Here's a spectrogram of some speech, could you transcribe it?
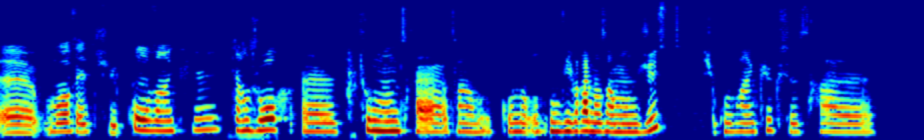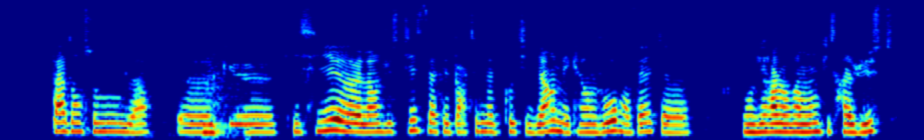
euh, moi, en fait, je suis convaincue qu'un jour, euh, tout le monde sera... Enfin, qu'on vivra dans un monde juste. Je suis convaincue que ce sera euh, pas dans ce monde-là. Mm. qu'ici l'injustice ça fait partie de notre quotidien mais qu'un jour en fait on vivra dans un monde qui sera juste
